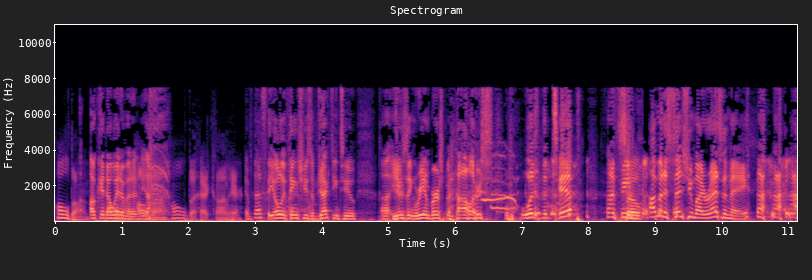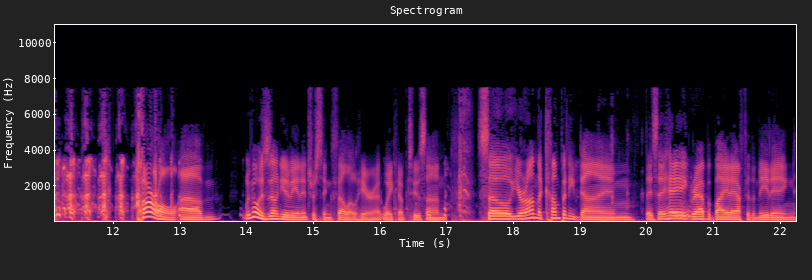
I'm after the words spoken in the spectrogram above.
Hold on. Okay, now Hold wait a on, minute. Hold on. Hold the heck on here. If that's the only thing she's objecting to, uh, using reimbursement dollars was the tip. I mean, So- I'm going to send you my resume. Carl, um, we've always known you to be an interesting fellow here at Wake Up Tucson. so you're on the company dime. They say, hey, grab a bite after the meeting.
